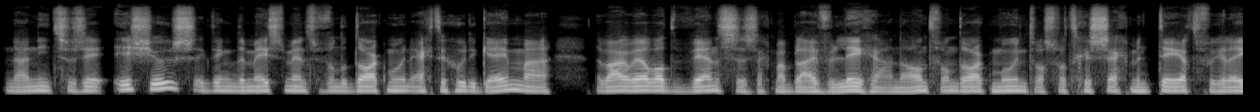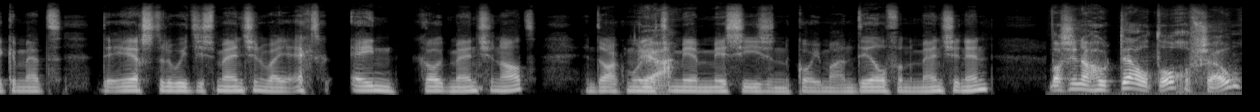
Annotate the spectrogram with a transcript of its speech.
nou niet zozeer issues. Ik denk de meeste mensen vonden Dark Moon echt een goede game. Maar er waren wel wat wensen, zeg maar, blijven liggen aan de hand van Dark Moon. Het was wat gesegmenteerd vergeleken met de eerste Luigi's Mansion, waar je echt één groot mansion had. In Dark Moon Ja. had je meer missies en kon je maar een deel van de mansion in. Was in een hotel, toch, of zo?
